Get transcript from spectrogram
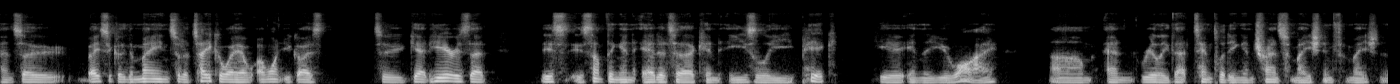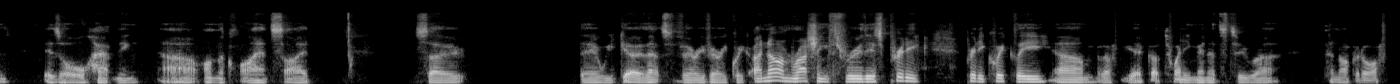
and so basically the main sort of takeaway I, I want you guys to get here is that this is something an editor can easily pick here in the UI. Um, and really that templating and transformation information is all happening uh, on the client side. So there we go. That's very, very quick. I know I'm rushing through this pretty, pretty quickly, um, but I've yeah, got 20 minutes to uh, to knock it off.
